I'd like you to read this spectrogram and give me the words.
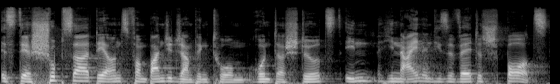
ist der Schubser, der uns vom Bungee-Jumping-Turm runterstürzt, in, hinein in diese Welt des Sports.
